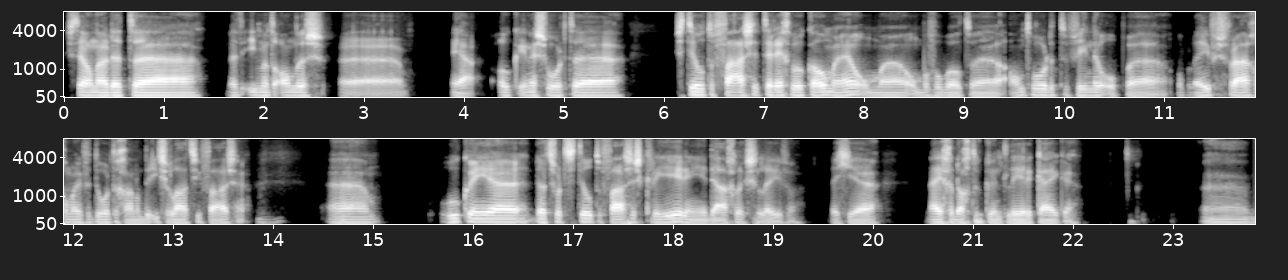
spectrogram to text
stel nou dat, dat iemand anders eh, ja, ook in een soort eh, stiltefase terecht wil komen. Hè, om, eh, om bijvoorbeeld eh, antwoorden te vinden op, eh, op levensvragen. Om even door te gaan op de isolatiefase. Ehm, hoe kun je dat soort stiltefases creëren in je dagelijkse leven? Dat je naar je gedachten kunt leren kijken. Ehm,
